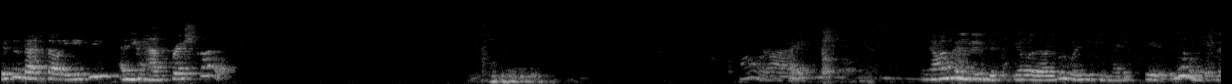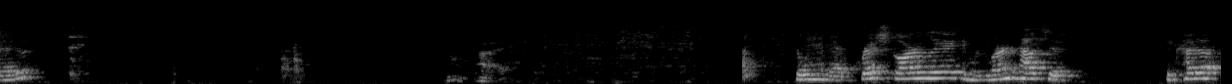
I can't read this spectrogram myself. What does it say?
Isn't that so easy? And you have fresh garlic. All right. Now I'm gonna move the skillet over where you can maybe see it a little bit better. So we have had fresh garlic and we've learned how to, to cut up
